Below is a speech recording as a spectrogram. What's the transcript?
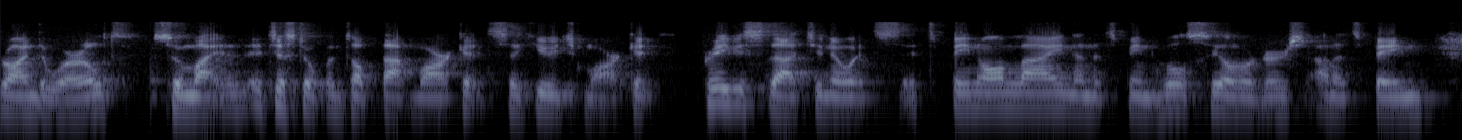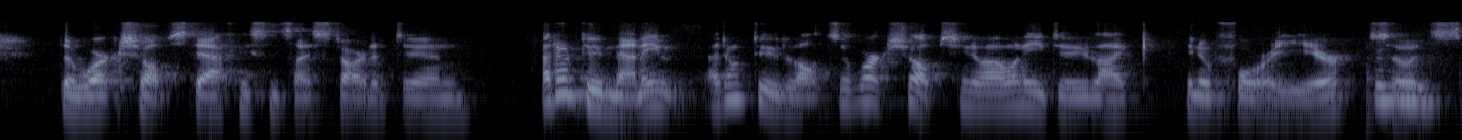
around the world. So my it just opens up that market. It's a huge market. Previous to that, you know, it's it's been online and it's been wholesale orders and it's been the workshops definitely since I started doing I don't do many. I don't do lots of workshops. You know, I only do like you know four a year. So mm-hmm. it's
